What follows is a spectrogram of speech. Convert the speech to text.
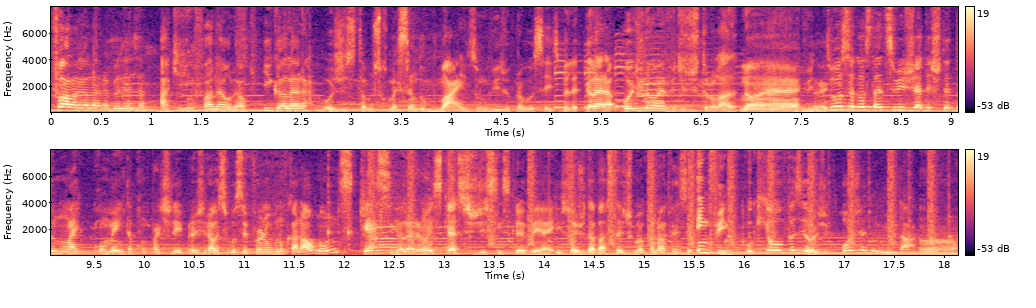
Fala galera, beleza? Aqui quem fala é o Léo E galera, hoje estamos começando mais um vídeo pra vocês, beleza? Galera, hoje não é vídeo de trollada Não é vídeo Se você gostar desse vídeo, já deixa o dedo no like, comenta, compartilha aí pra geral E se você for novo no canal, não esquece galera Não esquece de se inscrever aí Isso ajuda bastante o meu canal a crescer Enfim, o que, que eu vou fazer hoje? Hoje é domingo, tá? Ah,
